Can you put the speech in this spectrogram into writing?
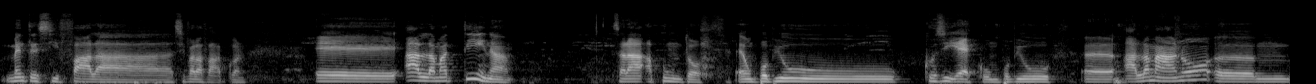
mentre si fa la, la Fabcon. Alla mattina sarà appunto un po' più così, ecco, un po' più eh, alla mano, ehm,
